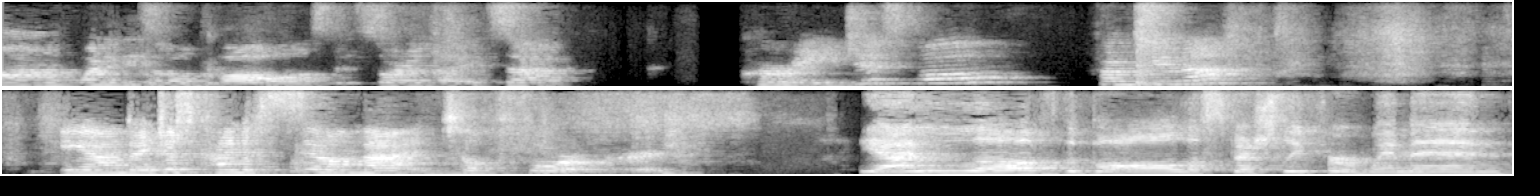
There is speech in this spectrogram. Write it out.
on one of these little balls. It's sort of a, it's a Coregeous ball. from tuna. And I just kind of sit on that and tilt forward. Yeah, I love the ball, especially for women,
